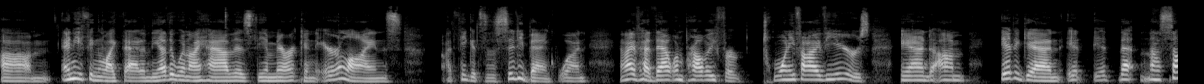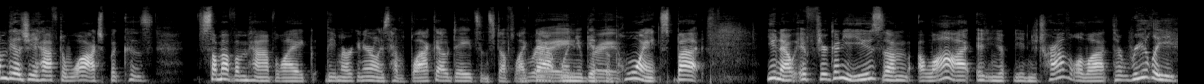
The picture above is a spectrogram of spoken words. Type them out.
um, anything like that. And the other one I have is the American Airlines. I think it's the Citibank one, and I've had that one probably for 25 years. And um, it again, it it that now some deals you have to watch because some of them have like the American Airlines have blackout dates and stuff like that when you get right. the points, but. You know, if you're going to use them a lot and you, and you travel a lot, they're really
